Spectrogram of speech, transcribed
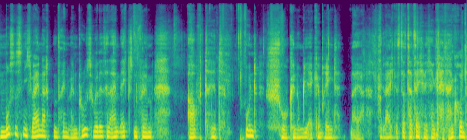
muss es nicht Weihnachten sein, wenn Bruce Willis in einem Actionfilm auftritt und Schurken um die Ecke bringt. Naja, vielleicht ist das tatsächlich ein kleiner Grund,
